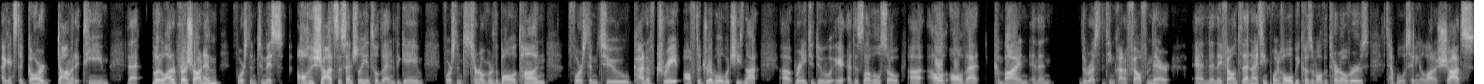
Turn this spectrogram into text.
against a guard dominant team that put a lot of pressure on him, forced him to miss all his shots essentially until the end of the game, forced him to turn over the ball a ton, forced him to kind of create off the dribble, which he's not uh, ready to do at this level. So uh, all all that combined, and then the rest of the team kind of fell from there. And then they fell into that 19 point hole because of all the turnovers. Temple was hitting a lot of shots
